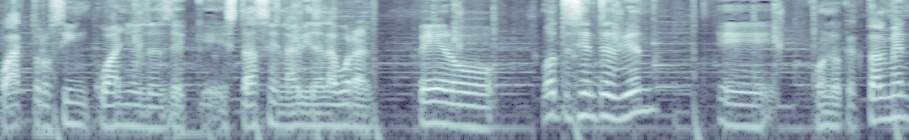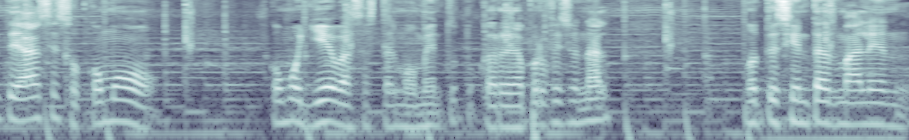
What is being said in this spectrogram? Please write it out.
4 o 5 años desde que estás en la vida laboral, pero no te sientes bien eh, con lo que actualmente haces o cómo, cómo llevas hasta el momento tu carrera profesional, no te sientas mal en,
